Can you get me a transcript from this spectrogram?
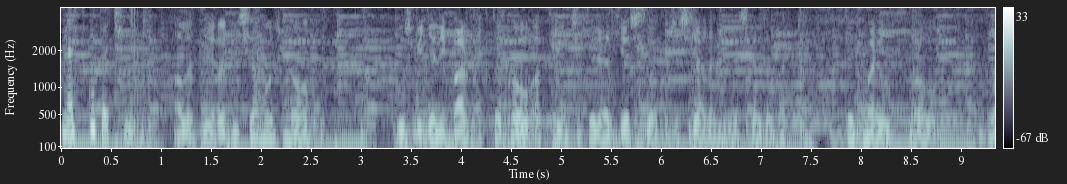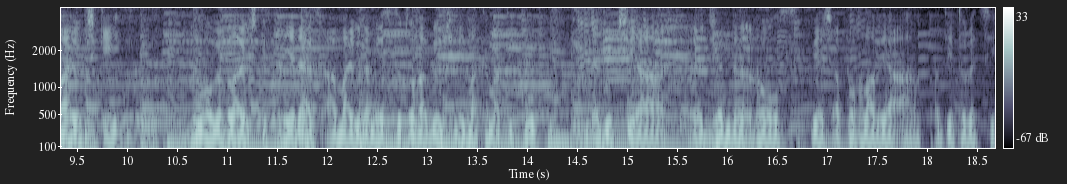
Neskutečně. Ale tí rodičia možno už videli pár TikTokov a tí učitelia tiež sú akože šialení v dnešnej dobe. Keď majú v, v, vlajočky, dúhové vlajočky v triedách a majú namiesto toho, aby učili matematiku, tak učia eh, gender roles, vieš, a pohlavia a, a tieto veci.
